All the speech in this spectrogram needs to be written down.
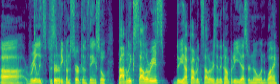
uh really specific on certain things. So, public salaries. Do you have public salaries in the company? Yes or no, and why?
